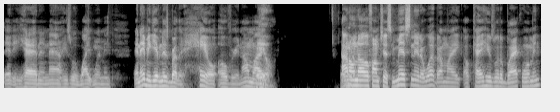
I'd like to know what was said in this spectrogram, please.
that he had, and now he's with white women, and they've been giving this brother hell over it, and I'm like. Hell. I don't know if I'm just missing it or what, but I'm like, okay, he was with a black woman.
